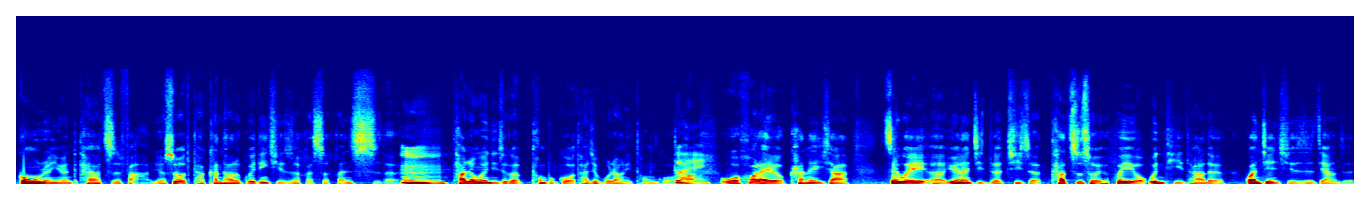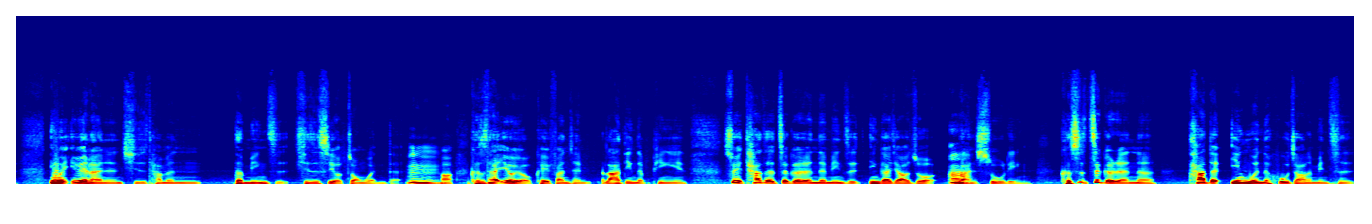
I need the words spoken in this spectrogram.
公务人员他要执法，有时候他看到的规定其实是很是很死的，嗯，他认为你这个通不过，他就不让你通过。对，我后来有看了一下这位呃越南籍的记者，他之所以会有问题，他的关键其实是这样子，因为越南人其实他们的名字其实是有中文的，嗯。啊，可是他又有可以翻成拉丁的拼音，所以他的这个人的名字应该叫做阮树林。嗯可是这个人呢，他的英文的护照的名字，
